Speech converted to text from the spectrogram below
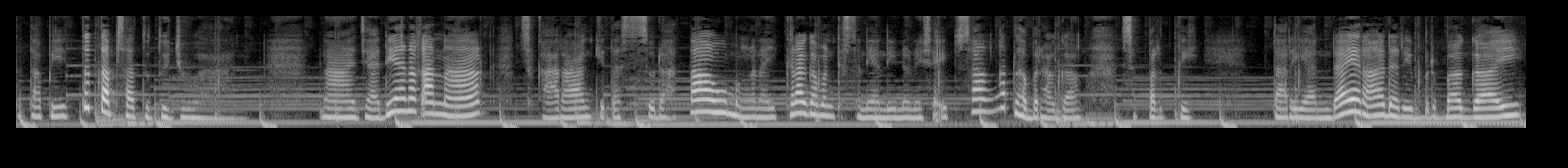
tetapi tetap satu tujuan. Nah, jadi anak-anak, sekarang kita sudah tahu mengenai keragaman kesenian di Indonesia itu sangatlah beragam, seperti tarian daerah dari berbagai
